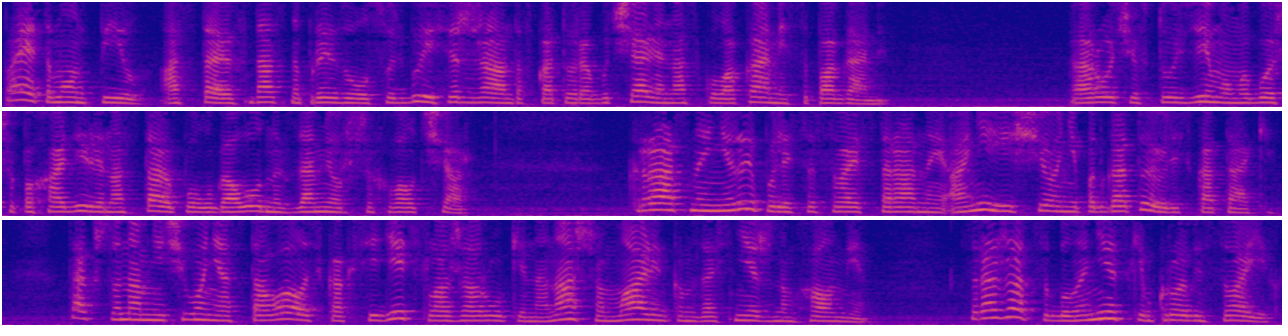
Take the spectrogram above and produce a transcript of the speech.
Поэтому он пил, оставив нас на произвол судьбы и сержантов, которые обучали нас кулаками и сапогами. Короче, в ту зиму мы больше походили на стаю полуголодных замерзших волчар. Красные не рыпались со своей стороны, они еще не подготовились к атаке. Так что нам ничего не оставалось, как сидеть, сложа руки на нашем маленьком заснеженном холме. Сражаться было не с кем, кроме своих.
